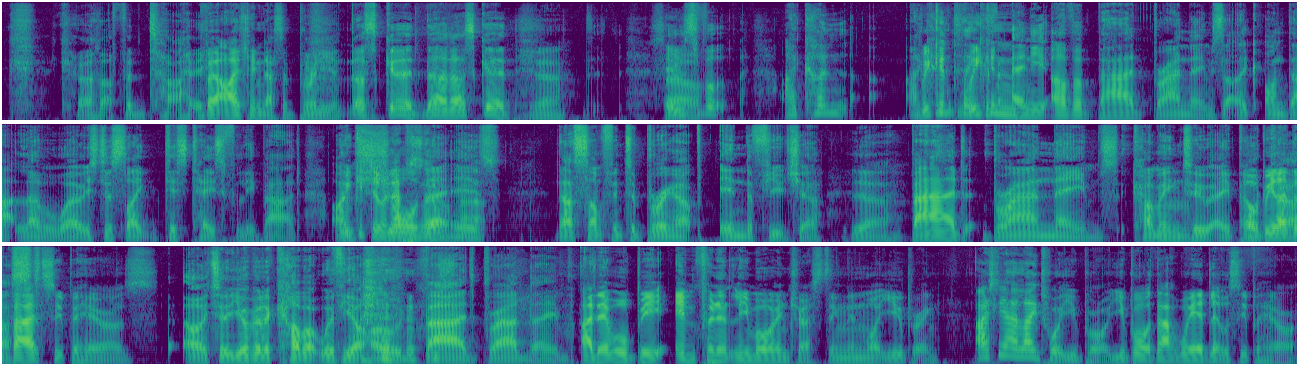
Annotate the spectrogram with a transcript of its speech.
curl up and die. but I think that's a brilliant. that's good. No, that's good. name. It yeah. was. So, I couldn't. I We can- we think can- of any other bad brand names that like on that level where it's just like distastefully bad. I'm could sure do an episode there that. is. That's something to bring up in the future. yeah. Bad brand names coming Mm. to a podcast. It'll be like the bad superheroes, Oh, so you're gonna come up with your own bad brand name? and it will be infinitely more interesting than what you bring. Actually, I liked what you brought. You brought that weird little superhero,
